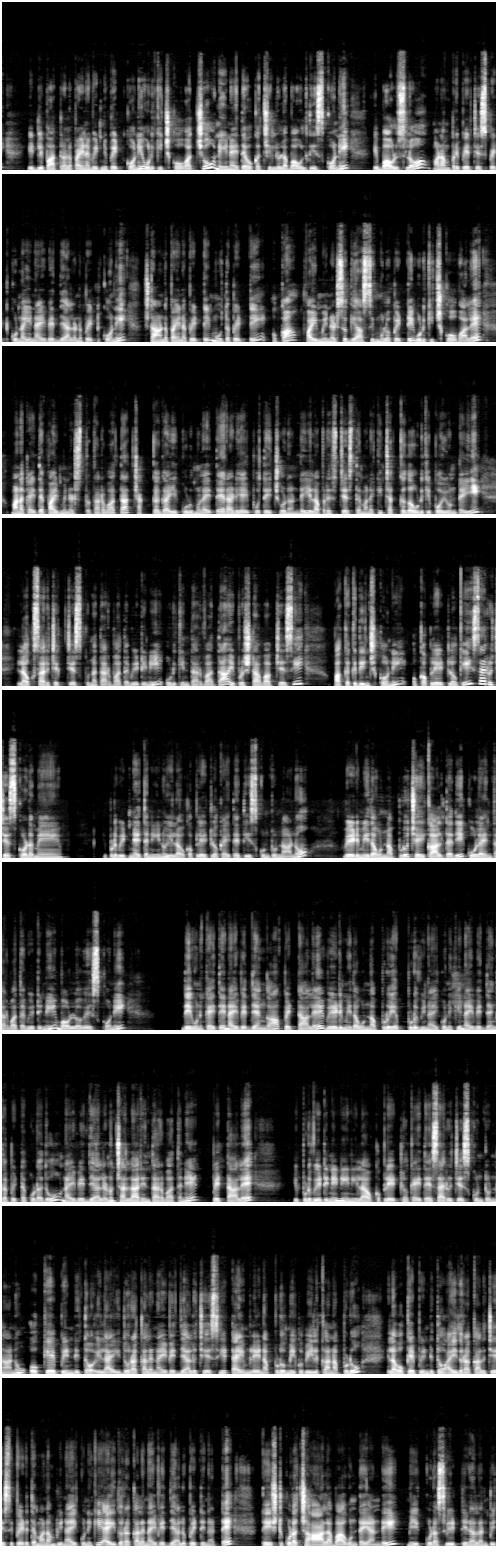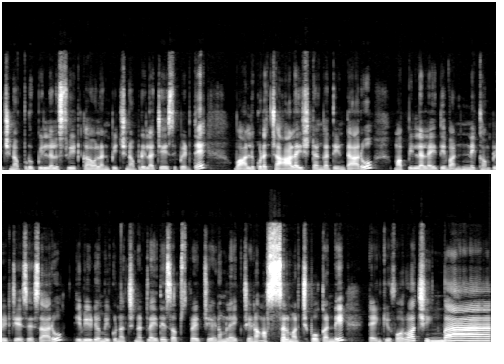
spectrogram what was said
ఇడ్లీ పాత్రల పైన వీటిని పెట్టుకొని ఉడికించుకోవచ్చు. నేనైతే ఒక చిల్లుల బౌల్ తీసుకొని ఈ బౌల్స్లో మనం ప్రిపేర్ చేసి పెట్టుకున్న ఈ నైవేద్యాలను పెట్టుకొని స్టాండ్ పైన పెట్టి మూత పెట్టి ఒక ఫైవ్ మినిట్స్ గ్యాస్ సిమ్ములో పెట్టి ఉడికించుకోవాలి. మనకైతే ఫైవ్ మినిట్స్ తర్వాత చక్కగా ఈ కుడుములు అయితే రెడీ అయిపోతాయి చూడండి. ఇలా ప్రెస్ చేస్తే మనకి చక్కగా ఉడికిపోయి ఉంటాయి. ఇలా ఒకసారి చెక్ చేసుకున్న తర్వాత వీటిని ఉడికిన తర్వాత ఇప్పుడు స్టవ్ ఆఫ్ చేసి పక్కకి దించుకొని ఒక ప్లేట్లోకి సర్వ్ చేసుకోవడమే. ఇప్పుడు వీటిని అయితే నేను ఇలా ఒక ప్లేట్లోకి అయితే తీసుకుంటున్నాను. వేడి మీద ఉన్నప్పుడు చేయి కాలుతుంది కూల్ అయిన తర్వాత వీటిని బౌల్లో వేసుకొని దేవునికైతే నైవేద్యంగా పెట్టాలి. వేడి మీద ఉన్నప్పుడు ఎప్పుడు వినాయకునికి నైవేద్యంగా పెట్టకూడదు. నైవేద్యాలను చల్లారిన తర్వాతనే పెట్టాలి. ఇప్పుడు వీటిని నేను ఇలా ఒక ప్లేట్లోకి అయితే సర్వ్ చేసుకుంటున్నాను. ఒకే పిండితో ఇలా ఐదు రకాల నైవేద్యాలు చేసి టైం లేనప్పుడు మీకు వీలు కానప్పుడు ఇలా ఒకే పిండితో ఐదు రకాలు చేసి పెడితే మనం వినాయకునికి ఐదు రకాల నైవేద్యాలు పెట్టినట్టే టేస్ట్ కూడా చాలా బాగుంటాయండి. మీకు కూడా స్వీట్ తినాలనిపించినప్పుడు పిల్లలు స్వీట్ కావాలనిపించినప్పుడు ఇలా చేసి పెడితే వాళ్ళు కూడా చాలా ఇష్టంగా తింటారు. మా పిల్లలైతే ఇవన్నీ కంప్లీట్ చేసేసారు. ఈ వీడియో మీకు నచ్చినట్లయితే సబ్స్క్రైబ్ చేయడం లైక్ చేయడం అస్సలు మర్చిపోకండి. Thank you for watching. Bye!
